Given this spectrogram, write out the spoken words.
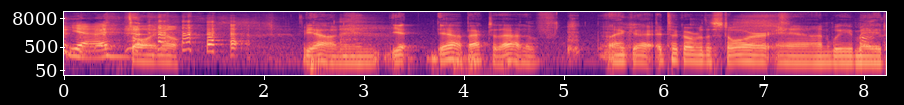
yeah. That's all I know. yeah, I mean, yeah, yeah. Back to that of like I, I took over the store and we made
